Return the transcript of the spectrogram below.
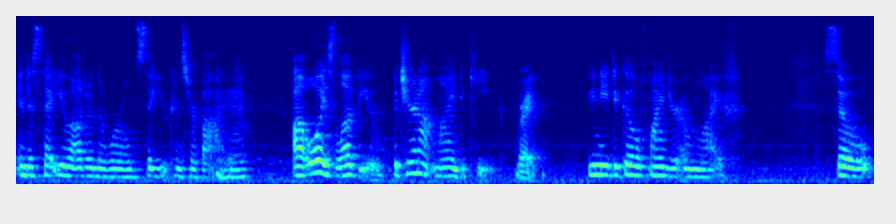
and to set you out in the world so you can survive. Mhm. I'll always love you, but you're not mine to keep. right, You need to go find your own life. So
